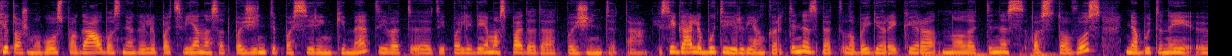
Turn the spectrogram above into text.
kito žmogaus pagalbos, negali pats vienas atpažinti pasirinkime. Tai, vat, tai palidėjimas padeda atpažinti tą. Jisai gali būti ir vienkartinis, bet labai gerai, kai yra nuolatinis pastovus, nebūtinai e,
